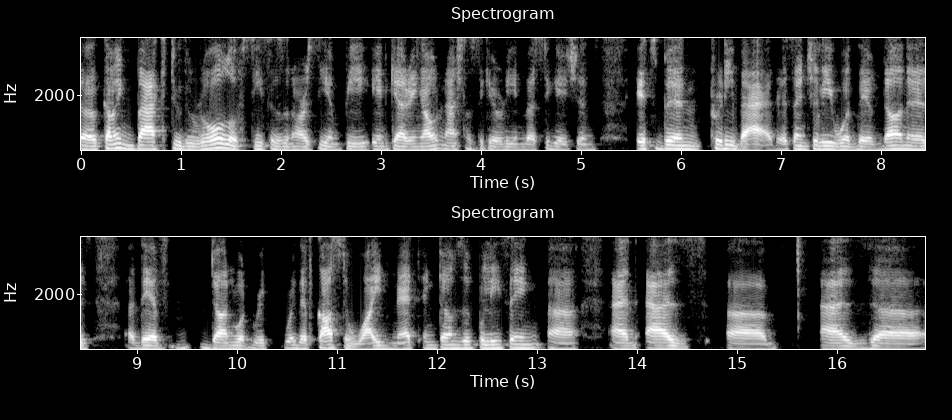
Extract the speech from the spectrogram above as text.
uh, coming back to the role of CSIS and RCMP in carrying out national security investigations, it's been pretty bad. Essentially, what they've done is uh, they have done what we they've cast a wide net in terms of policing, uh, and as uh, as uh,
